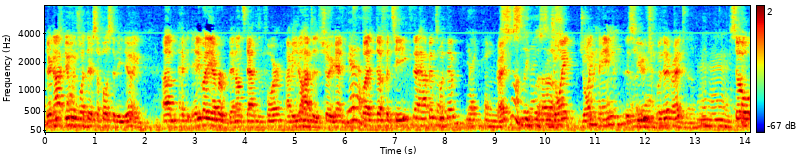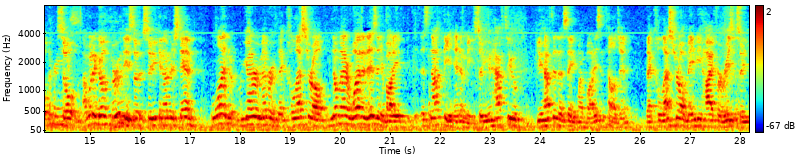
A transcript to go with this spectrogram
They're not doing what they're supposed to be doing. Um, have anybody ever been on statins before? I mean, you don't have to show your hand, Yeah. but the fatigue that happens with them, Leg pain. right? Sleepless. Joint joint pain is huge with it, right? So so I'm going to go through these so, so you can understand. One, we got to remember that cholesterol, no matter what it is in your body, it's not the enemy. So you have to you have to say my body's intelligent. That cholesterol may be high for a reason. So you,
